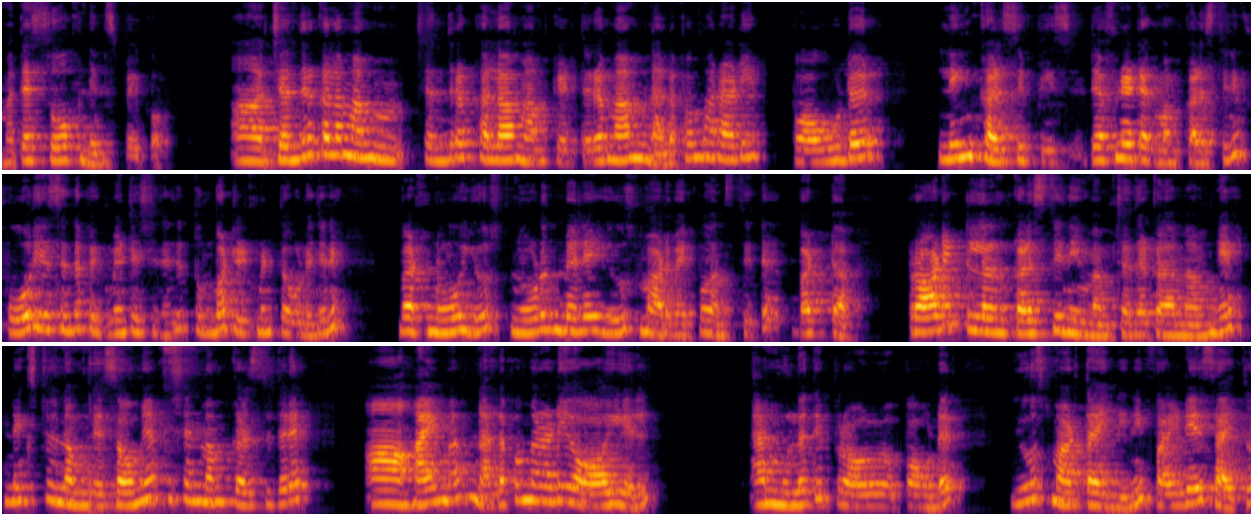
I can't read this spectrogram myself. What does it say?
ಮತ್ತು ಸೋಪ್ ನಿಲ್ಲಿಸ್ಬೇಕು ಚಂದ್ರಕಲಾ ಮ್ಯಾಮ್ ಚಂದ್ರಕಲಾ ಮ್ಯಾಮ್ ಕೇಳ್ತಾರೆ. ಮ್ಯಾಮ್ ನಲಪ ಮರಾಡಿ ಪೌಡರ್ ಲಿಂಕ್ ಕಳಿಸಿ ಪ್ಲೀಸ್ ಡೆಫಿನೆಟಾಗಿ ಮ್ಯಾಮ್ ಕಳಿಸ್ತೀನಿ. ಫೋರ್ ಇಯರ್ಸಿಂದ ಪಿಗ್ಮೆಂಟೇಷನ್ ಇದೆ. ತುಂಬ ಟ್ರೀಟ್ಮೆಂಟ್ ತೊಗೊಂಡಿದ್ದೀನಿ. ಬಟ್ ನೋ ಯೂಸ್ ನೋಡಿದ ಮೇಲೆ ಯೂಸ್ ಮಾಡಬೇಕು ಅನಿಸ್ತಿದೆ. ಬಟ್ ಪ್ರಾಡಕ್ಟ್ ಎಲ್ಲ ಕಳಿಸ್ತೀನಿ ಮ್ಯಾಮ್ ಚಂದ್ರಕಲಾ ಮ್ಯಾಮ್ಗೆ. ನೆಕ್ಸ್ಟ್ ನಮಗೆ ಸೌಮ್ಯ ಕಿಶನ್ ಮ್ಯಾಮ್ ಕಳಿಸಿದರೆ hi ma'am. Nalpamaradi oil and ಮುಲತಿ ಪೌಡರ್ ಯೂಸ್ ಮಾಡ್ತಾ ಇದ್ದೀನಿ. ಫೈವ್ ಡೇಸ್ ಆಯಿತು.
